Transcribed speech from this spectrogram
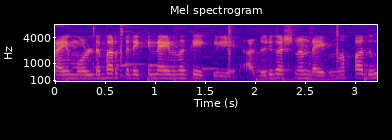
റൈമോളുടെ ബർത്ത്ഡേക്ക് ഉണ്ടായിരുന്ന കേക്കില്ലേ അതൊരു കഷ്ണം ഉണ്ടായിരുന്നു. അപ്പോൾ അതും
